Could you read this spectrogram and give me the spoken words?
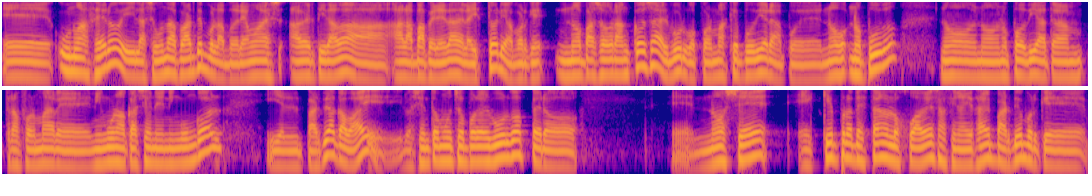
eh, 1 a 0 y la segunda parte pues la podríamos haber tirado a, la papelera de la historia porque no pasó gran cosa. El Burgos, por más que pudiera, pues no, no pudo, no, no, no podía transformar eh, ninguna ocasión en ningún gol y el partido acabó ahí. Y lo siento mucho por el Burgos, pero eh, no sé eh, qué protestaron los jugadores al finalizar el partido, porque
